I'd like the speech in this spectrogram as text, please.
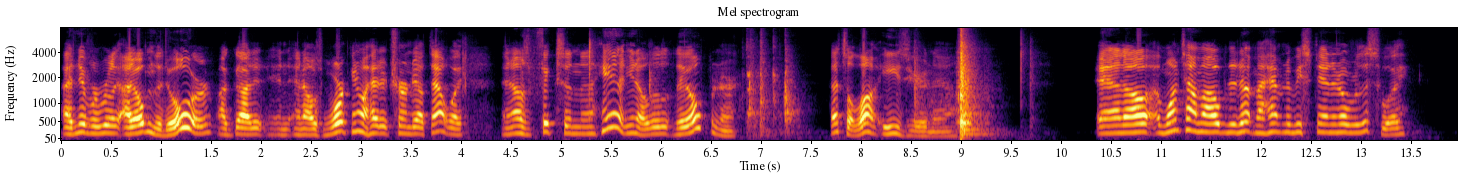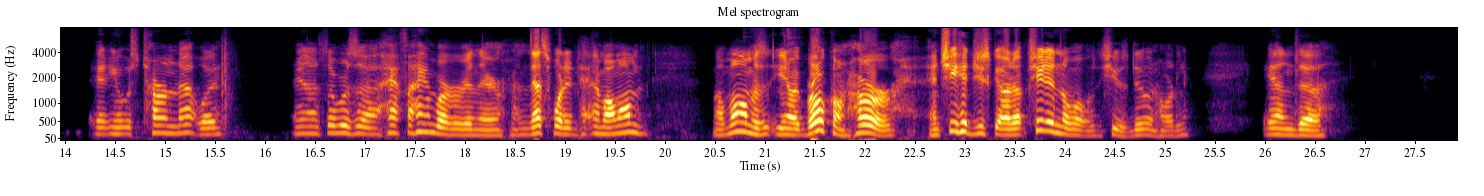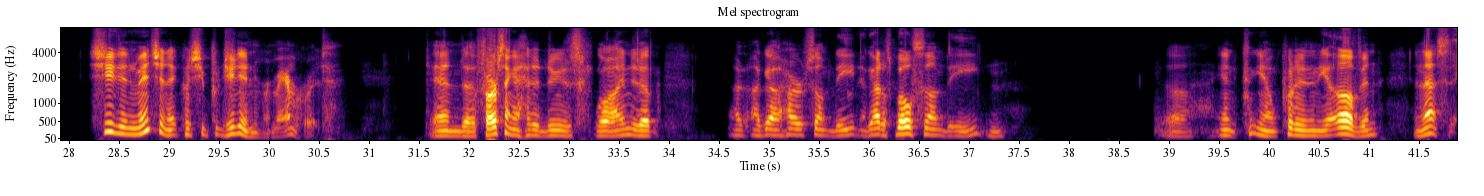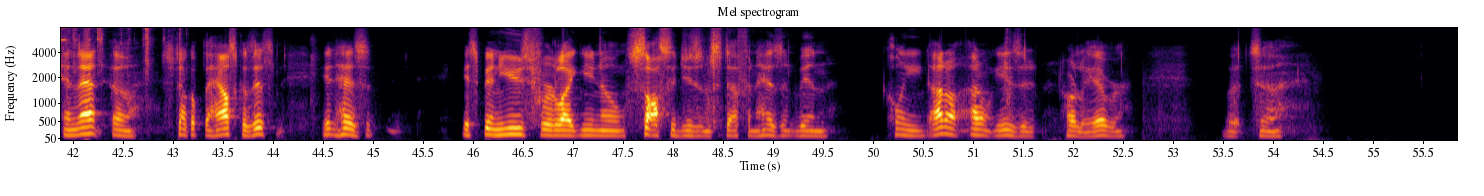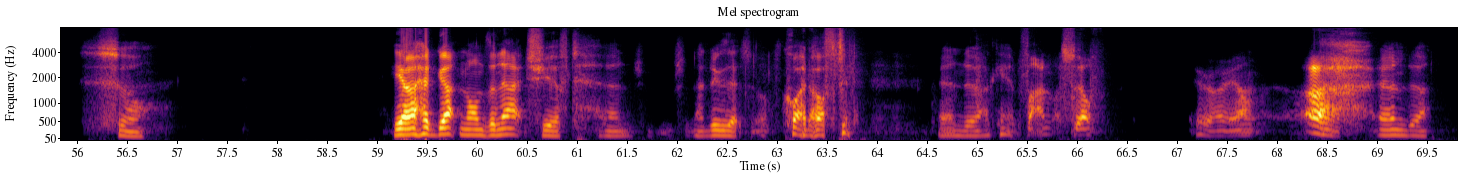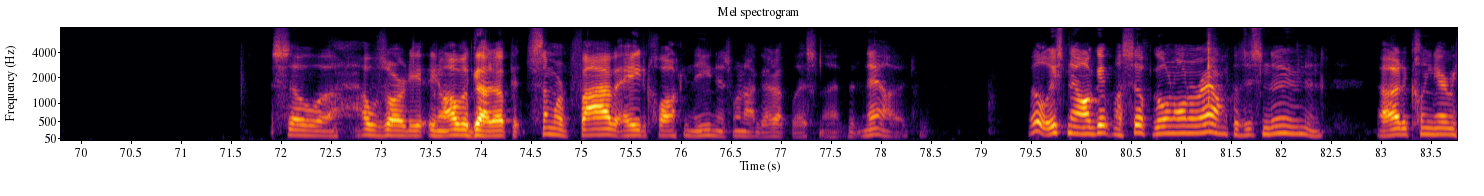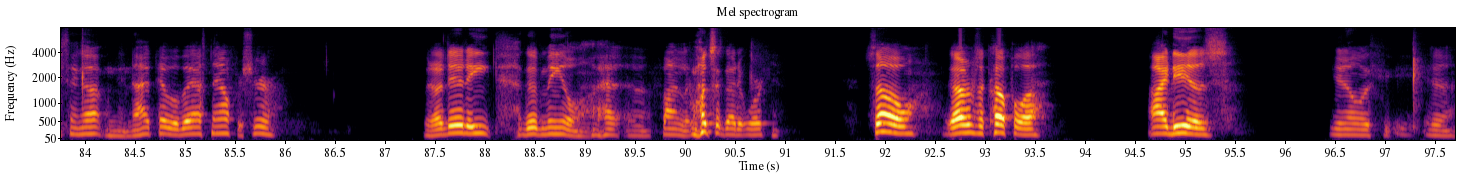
I never really. I opened the door. I got it, and, and I was working. You know, I had it turned out that way, and I was fixing the hand. You know, the, the opener. That's a lot easier now. And uh, one time I opened it up, and I happened to be standing over this way, and you know, it was turned that way, and there was a half a hamburger in there, and that's what it. And my mom, my mom was, you know, it broke on her, and she had just got up. She didn't know what she was doing hardly, and uh, she didn't mention it because she she didn't remember it. And the uh, first thing I had to do is, well, I ended up, I, I got her something to eat. I got us both something to eat, and uh, and you know, put it in the oven, and that's and that uh, stuck up the house because it's it has it's been used for like you know sausages and stuff and hasn't been cleaned. I don't I don't use it hardly ever, but uh, so yeah, I had gotten on the night shift, and I do that quite often, and uh, I can't find myself. Here I am, uh, and uh, so uh, I was already, you know, I was got up at somewhere five, eight o'clock in the evening is when I got up last night. But now, well, at least now I'll get myself going on around because it's noon and I had to clean everything up and I have to have a bath now for sure. But I did eat a good meal. Had, uh, finally once I got it working. So there was a couple of ideas, you know, if uh,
